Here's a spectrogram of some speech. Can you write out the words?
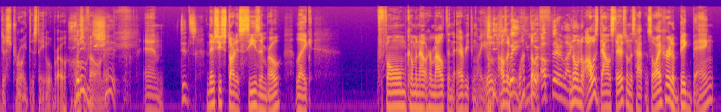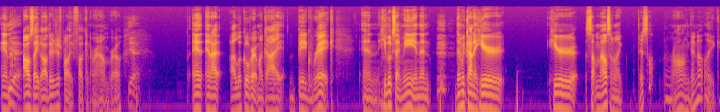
destroyed this table bro Holy she fell on shit. it and Did then she started seizing bro like foam coming out her mouth and everything like it was, i was like Wait, what you the were f- up there like no, no, I was downstairs when this happened, so I heard a big bang, and Yeah. I was like, "Oh, they're just probably fucking around, bro." Yeah. And and I I look over at my guy, Big Rick, and he looks at me, and then then we kind of hear hear something else, and I'm like, "There's something wrong. They're not like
